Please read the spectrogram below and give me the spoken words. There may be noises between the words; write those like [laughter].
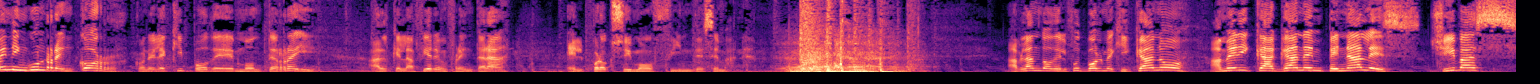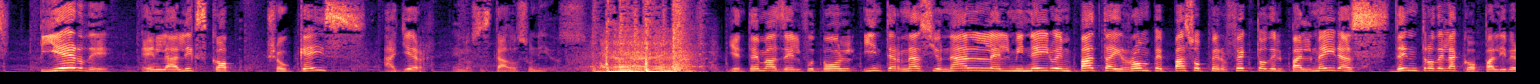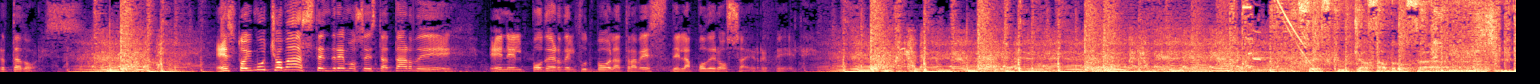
Hay ningún rencor con el equipo de Monterrey al que la Fiera enfrentará el próximo fin de semana. Hablando del fútbol mexicano, América gana en penales, Chivas pierde en la League's Cup Showcase ayer en los Estados Unidos. Y en temas del fútbol internacional, el Mineiro empata y rompe paso perfecto del Palmeiras dentro de la Copa Libertadores. Esto y mucho más tendremos esta tarde en el poder del fútbol a través de la poderosa RPL. Se escucha sabrosa,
